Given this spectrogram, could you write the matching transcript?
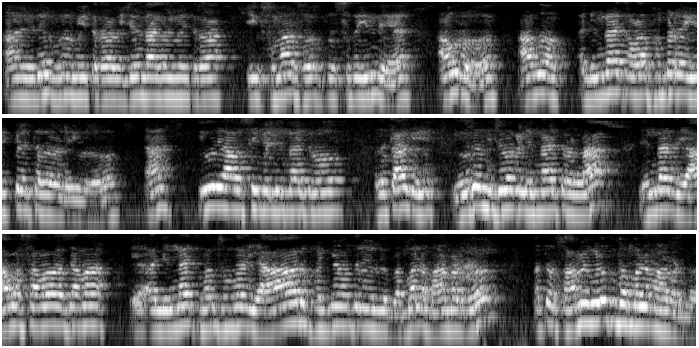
ಆ, ಯಡಿಯೂರಪ್ಪ ಬೈತಾರ ಮೈತ್ರ ಬೈತಾರ ಈಗ ಸುಮಾರು ಸ್ವಲ್ಪ ಹಿಂದೆ ಅವರು ಅದು ಲಿಂಗಾಯತರ ಒಳ ಪಂಗಡ ಎತ್ತಿಳ್ತಾರ ಇವರು ಇವರು ಯಾವ ಸೀಮೆ ಲಿಂಗಾಯತರು? ಅದಕ್ಕಾಗಿ ಇವರೇ ನಿಜವಾಗಿ ಲಿಂಗಾಯತರಲ್ಲ ಲಿಂಗಾಯತ ಯಾವ ಸಮಾಜ ಲಿಂಗಾಯತ ವಂಶ ಯಾರು ಪ್ರಜ್ಞಾವಂತರು ಇವ್ರಿಗೆ ಬೆಂಬಲ ಮಾಡಬಾರ್ದು ಮತ್ತು ಸ್ವಾಮಿಗಳಿಗೂ ಬೆಂಬಲ ಮಾಡಬಾರ್ದು.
